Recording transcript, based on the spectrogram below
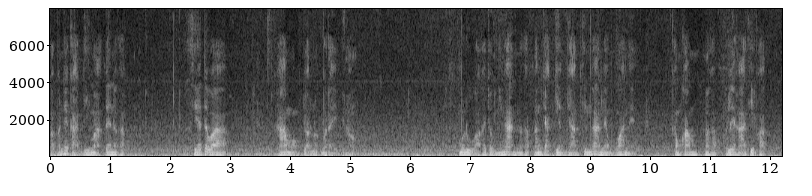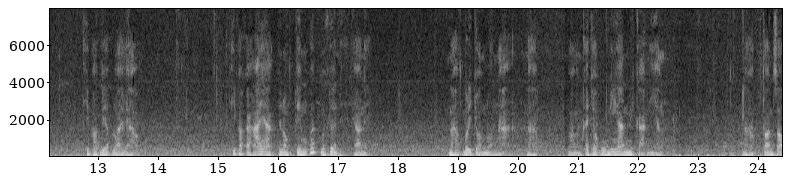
กับบรรยากาศดีมากเลยนะครับ เสียแต่ว่า หาหมองจอดรถบ่ได้พี่น้องบ่รู้ว่าเขาเจะมีงานนะครับ หลังจากเกี่ยมยามทีมงานแล้วเมื่อวานเนี่ยค่ำนะครับก็เลยหาที่พัก ที่พักเรียบร้อยแล้ว ที่พักก็หายากพี่น้องเต็มเบิดเมื่อคืนแถวนี้นะครับบริจองลวงหนานะครับว่ามันเขาเจ้าบ่มีงานมีการเอียงนะครับ ตอนเช้า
